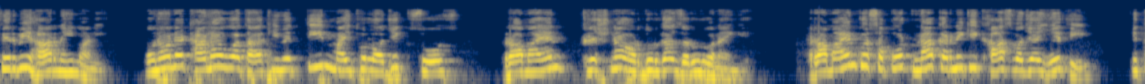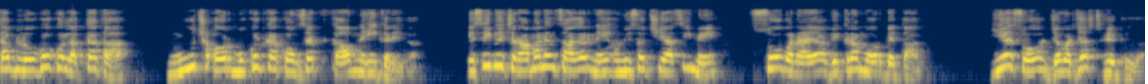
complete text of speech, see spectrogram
फिर भी हार नहीं मानी। उन्होंने ठाना हुआ था कि वे तीन माइथोलॉजिक शोज़ रामायण, कृष्णा और दुर्गा ज़रूर बनाएँगे। रामायण को सपोर्ट ना करने की खास वजह यह थी कि तब लोगों को लगता था मूछ और मुकुट का कॉन्सेप्ट काम नहीं करेगा। इसी बीच रामानंद सागर ने 1986 में शो बनाया विक्रम और बेताल। यह शो ज़बरदस्त हिट हुआ।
